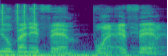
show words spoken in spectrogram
urbanfm.fm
